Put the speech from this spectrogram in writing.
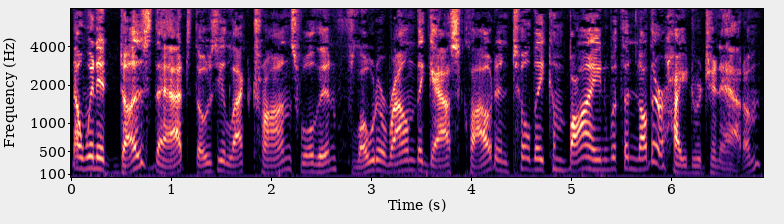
Now when it does that, those electrons will then float around the gas cloud until they combine with another hydrogen atom.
